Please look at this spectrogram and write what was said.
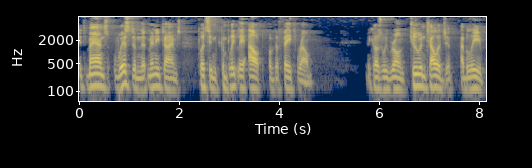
it's man's wisdom that many times puts him completely out of the faith realm because we've grown too intelligent, I believe,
